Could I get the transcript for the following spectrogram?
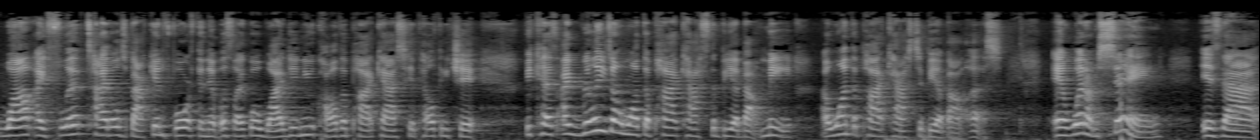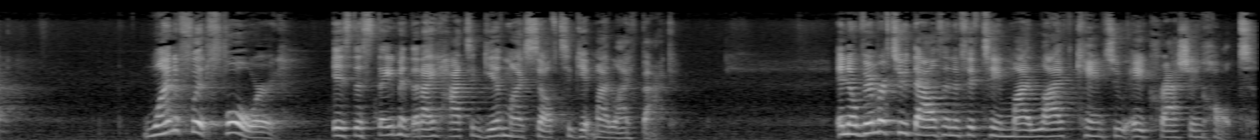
while I flipped titles back and forth, and it was like, well, why didn't you call the podcast Hip Healthy Chick? Because I really don't want the podcast to be about me. I want the podcast to be about us. And what I'm saying is that one foot forward is the statement that I had to give myself to get my life back. In November of 2015, my life came to a crashing halt.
